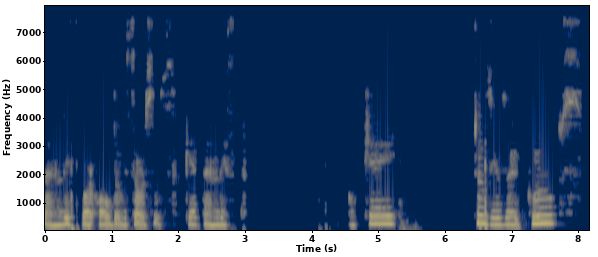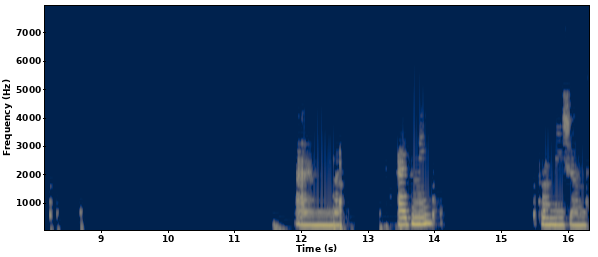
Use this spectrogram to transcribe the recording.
and list for all the resources. Get and list. Okay. Choose user groups. And admin permissions.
